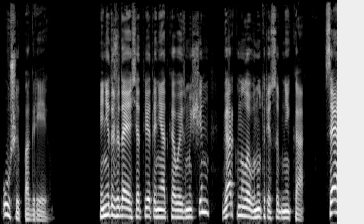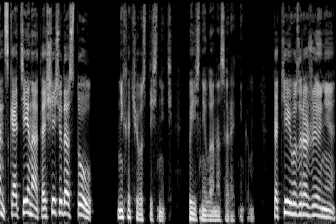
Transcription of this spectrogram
уши погрею?» И, не дожидаясь ответа ни от кого из мужчин, гаркнула внутрь особняка. «Сент, скотина, тащи сюда стул!» «Не хочу вас теснить», — пояснила она соратникам. «Какие возражения?»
